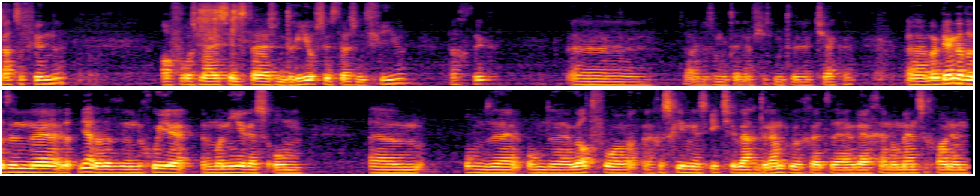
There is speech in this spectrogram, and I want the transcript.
plaats te vinden. Al volgens mij sinds 2003 of sinds 2004, dacht ik. Uh, zouden we zo meteen eventjes moeten checken. Uh, maar ik denk dat het een, dat, ja, dat het een goede manier is om, um, om, de, om de voor geschiedenis ietsje laagdrempeliger te leggen. En om mensen gewoon een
